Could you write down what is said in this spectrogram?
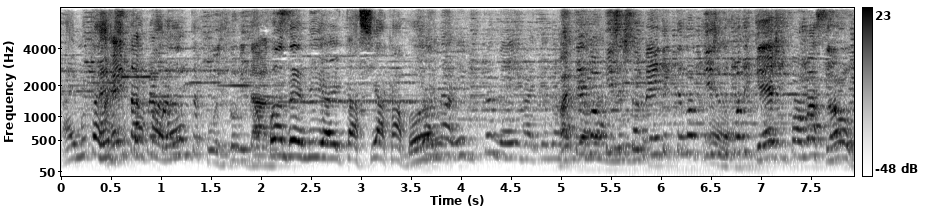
Aí muita gente gente se tá preparando muita coisa, A pandemia aí tá se acabando. Jornalismo também, vai ter nosso Vai ter notícias também, tem que ter notícias no podcast, informação.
